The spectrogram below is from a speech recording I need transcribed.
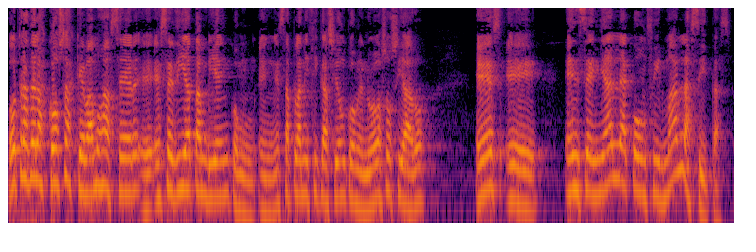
Otras de las cosas que vamos a hacer eh, ese día también en esa planificación con el nuevo asociado es eh, enseñarle a confirmar las citas.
